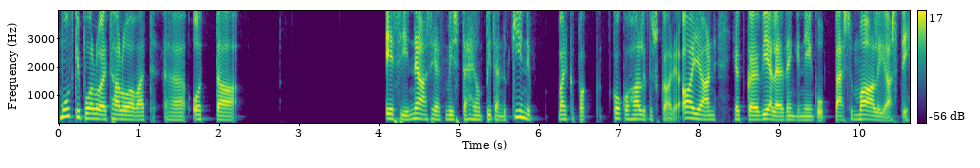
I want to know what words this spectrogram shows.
muutkin puolueet haluavat ää, ottaa esiin ne asiat, mistä he on pitänyt kiinni vaikkapa koko hallituskauden ajan, jotka ei vielä jotenkin niin kuin päässyt maaliasti.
